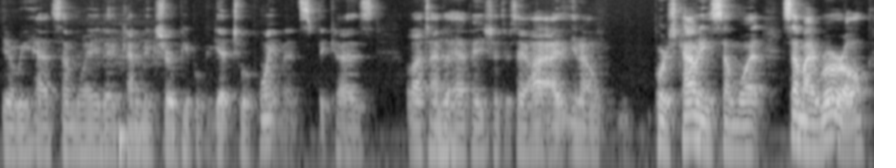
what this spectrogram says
you know we had some way to kind of make sure people could get to appointments because a lot of times I have patients who say, I, I you know, Portage County is somewhat semi-rural,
